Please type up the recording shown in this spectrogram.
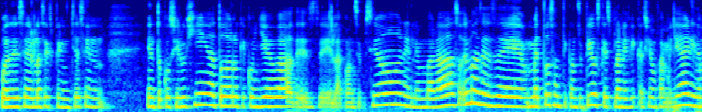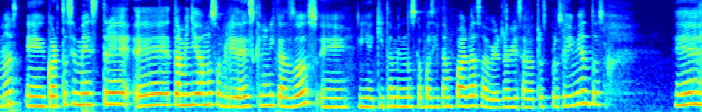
puede ser las experiencias en, en tococirugía, todo lo que conlleva desde la concepción, el embarazo, además desde métodos anticonceptivos que es planificación familiar y demás. En cuarto semestre eh, también llevamos habilidades clínicas 2 eh, y aquí también nos capacitan para saber realizar otros procedimientos. Eh,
